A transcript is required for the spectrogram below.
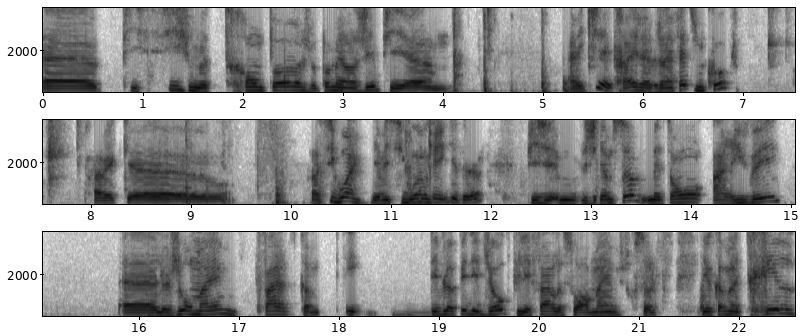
Euh, puis si je me trompe pas, je veux pas mélanger. Puis euh, avec qui j'avais travaillé? J'avais- J'en ai fait une couple avec. Euh, ah, Sigouin. Il y avait Sigouin aussi qui était là. Puis j'ai- j'aime ça, mettons, arriver euh, le jour même, faire comme et développer des jokes puis les faire le soir même. Je trouve ça le f- Il y a comme un thrill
